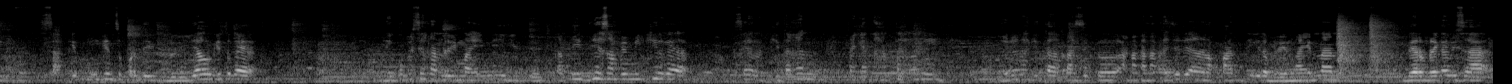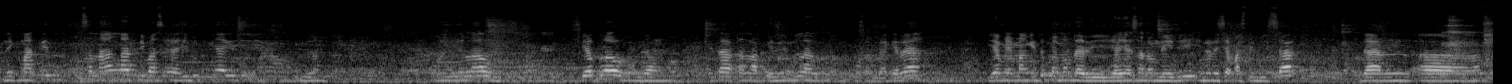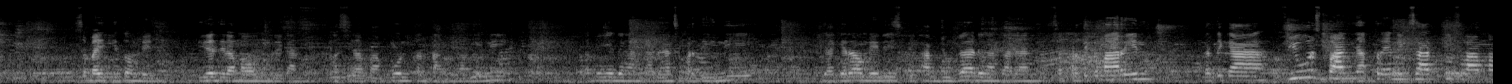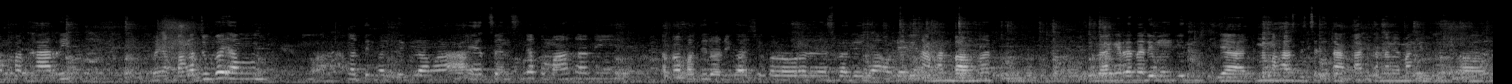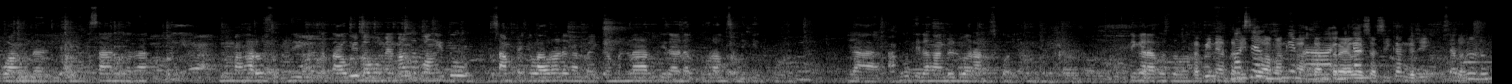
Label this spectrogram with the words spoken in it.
sakit mungkin seperti beliau gitu kayak ya gue pasti akan nerima ini gitu. Tapi dia sampai mikir kayak Sel kita kan pengen Natal nih yaudahlah kita kasih ke anak-anak aja deh anak panti kita beliin mainan. Biar mereka bisa nikmatin kesenangan di masa hidupnya gitu. Gue bilang oh iya lau. Siap lau bilang. Kita akan lakuin ini lah gitu. sampai akhirnya ya memang itu memang dari Yayasan Om Deddy Indonesia pasti bisa. Dan eh, sebaik itu Om Deddy. Dia tidak mau memberikan siapa pun tentang uang ini tapi dengan keadaan seperti ini ya akhirnya Om Deddy speak up juga dengan keadaan seperti kemarin. Ketika viewers banyak trending satu selama empat hari banyak banget juga yang ngetik-ngetik bilang ah AdSense-nya ke mana nih? Apakah tidak dikasih ke Laura dan sebagainya. Om Deddy nahan banget. Sampai akhirnya tadi mungkin ya memang harus diceritakan karena memang itu uh, uang dari yayasan karena memang harus diketahui bahwa memang uang itu sampai ke Laura dengan baik dan benar tidak ada kurang sedikit pun. Ya aku tidak ngambil 200 kok itu 300 doang. Tapi niatan Mas, itu akan mungkin, akan eh, kan- terrealisasikan nggak sih? siapa dulu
